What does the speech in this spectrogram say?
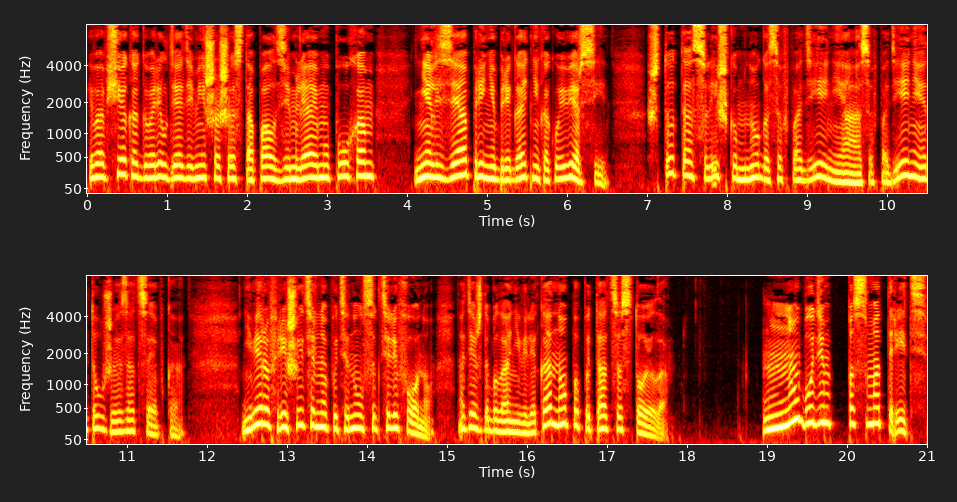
И вообще, как говорил дядя Миша Шестопал, земля ему пухом, Нельзя пренебрегать никакой версией. Что-то слишком много совпадений, а совпадение — это уже зацепка. Неверов решительно потянулся к телефону. Надежда была невелика, но попытаться стоило. «Ну, будем посмотреть.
